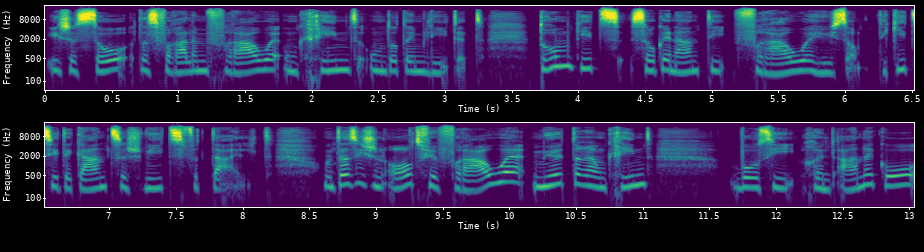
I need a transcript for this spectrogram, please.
ist es so, dass vor allem Frauen und Kinder unter dem leiden. Darum gibt es sogenannte Frauenhäuser. Die gibt es in der ganzen Schweiz verteilt. Und das ist ein Ort für Frauen, Mütter und Kinder, wo sie hingehen können,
